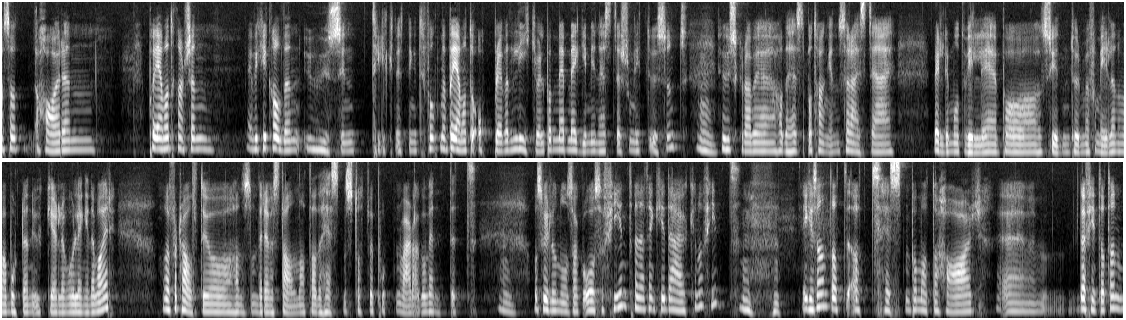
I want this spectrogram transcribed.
altså har en På en måte kanskje en jeg vil ikke kalle det en usunn tilknytning til folk, men på en måte oppleve det likevel med begge mine hester som litt usunt. Mm. Jeg husker Da vi hadde hest på Tangen, så reiste jeg veldig motvillig på sydentur med familien og var borte en uke eller hvor lenge det var. Og Da fortalte jo han som drev stallen, at hadde hesten stått ved porten hver dag og ventet. Mm. Og så ville noen sagt 'Å, så fint', men jeg tenker det er jo ikke noe fint. Mm. Ikke sant? At, at, hesten på en måte har eh, Det er fint at han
